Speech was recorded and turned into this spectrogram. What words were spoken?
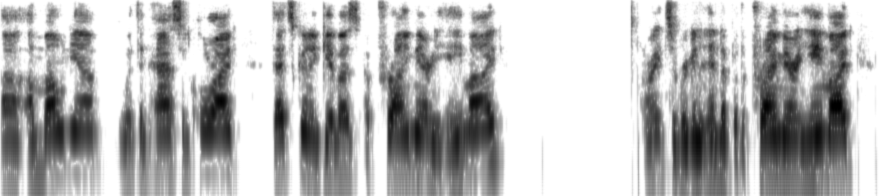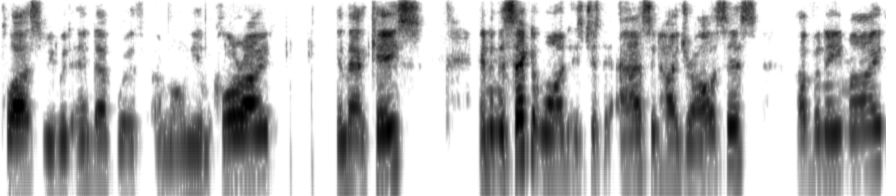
uh, ammonia with an acid chloride, that's going to give us a primary amide. All right, so we're going to end up with a primary amide, plus we would end up with ammonium chloride in that case. And then the second one is just the acid hydrolysis of an amide.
